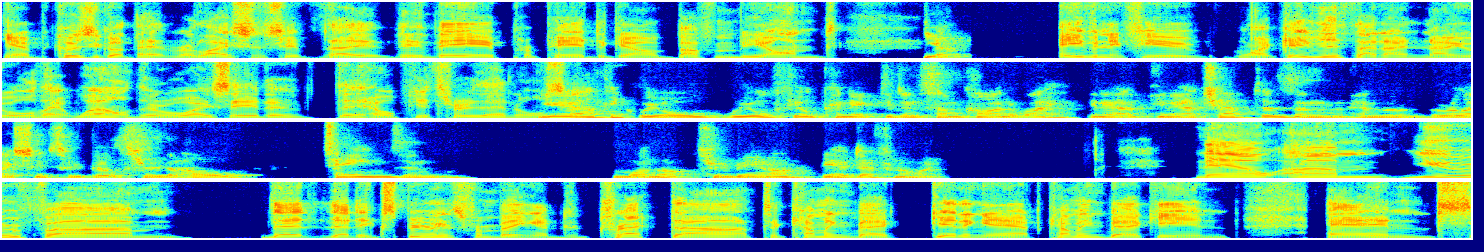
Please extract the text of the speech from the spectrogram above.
you know, because you've got that relationship, they they're there prepared to go above and beyond. Yeah. Even if you like, even if they don't know you all that well, they're always there to, to help you through that. Also, yeah, I think we all we all feel connected in some kind of way in our in our chapters and and the, the relationships we built through the whole teams and, and whatnot through BNI. Yeah, definitely. Now, um, you've um, that that experience from being a detractor to coming back, getting out, coming back in, and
